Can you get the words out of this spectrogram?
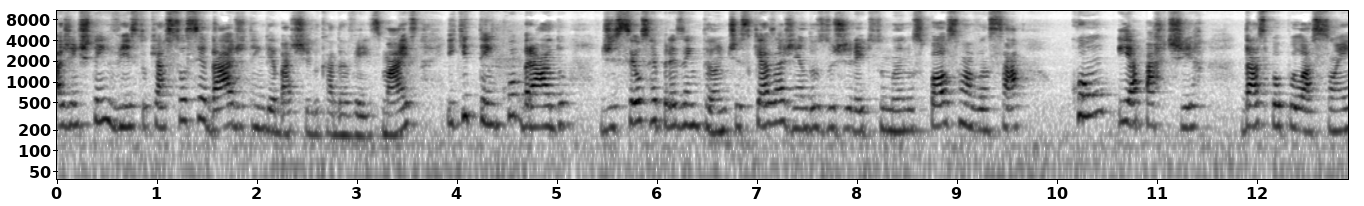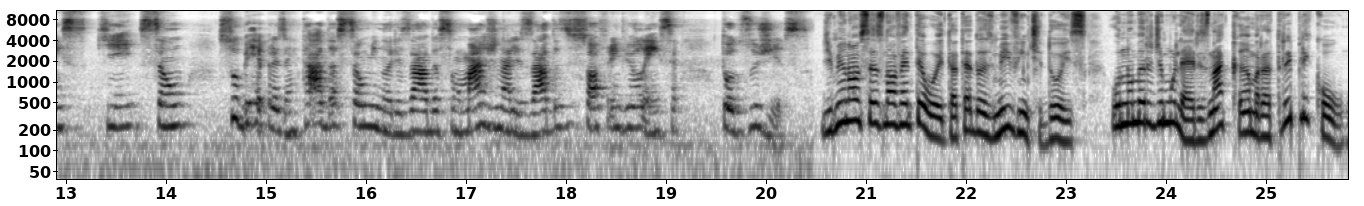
A gente tem visto que a sociedade tem debatido cada vez mais e que tem cobrado de seus representantes que as agendas dos direitos humanos possam avançar com e a partir das populações que são subrepresentadas, são minorizadas, são marginalizadas e sofrem violência todos os dias. De 1998 até 2022, o número de mulheres na Câmara triplicou,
